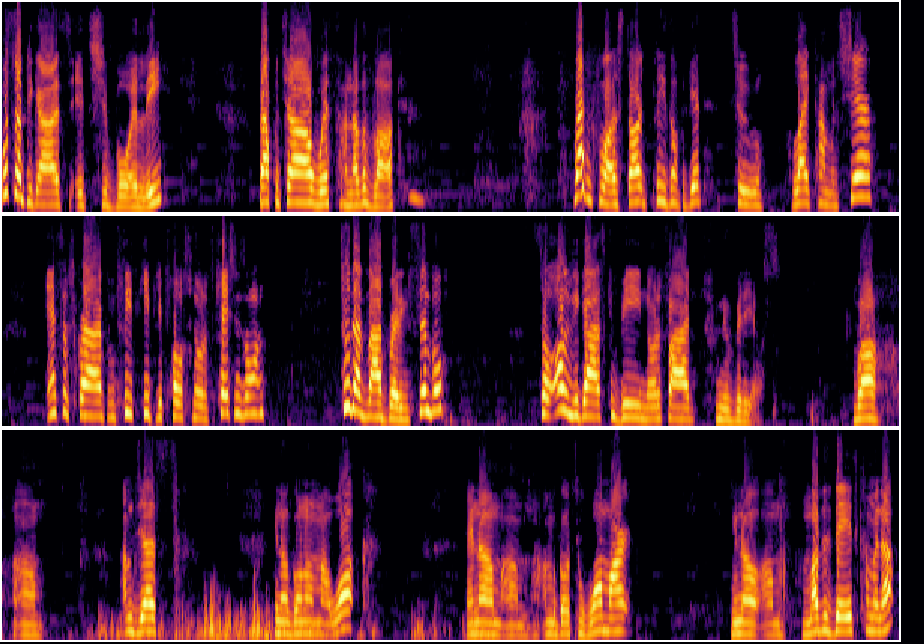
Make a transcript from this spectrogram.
What's up, you guys? It's your boy Lee. Back with y'all with another vlog. Right before I start, please don't forget to like, comment, share, and subscribe. And please keep your post notifications on to that vibrating symbol so all of you guys can be notified for new videos. Well, um, I'm just, you know, going on my walk and um, um, I'm gonna go to Walmart. You know, um, Mother's Day is coming up.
